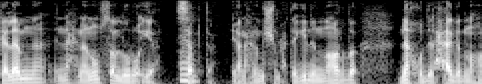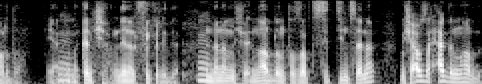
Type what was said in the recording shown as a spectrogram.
كلامنا إن إحنا نوصل لرؤية ثابتة. يعني إحنا مش محتاجين النهارده ناخد الحاجة النهارده. يعني مم. ما كانش عندنا الفكر ده. مم. إن أنا مش النهارده انتظرت 60 سنة مش عاوز الحاجة النهارده.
